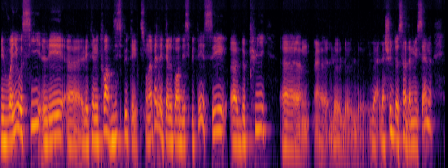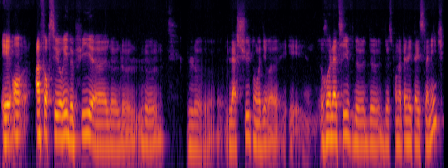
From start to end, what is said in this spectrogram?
mais vous voyez aussi les, euh, les territoires disputés. Ce qu'on appelle les territoires disputés, c'est euh, depuis euh, la chute de Saddam Hussein et a fortiori depuis la chute, on va dire, relative de ce qu'on appelle l'État islamique,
